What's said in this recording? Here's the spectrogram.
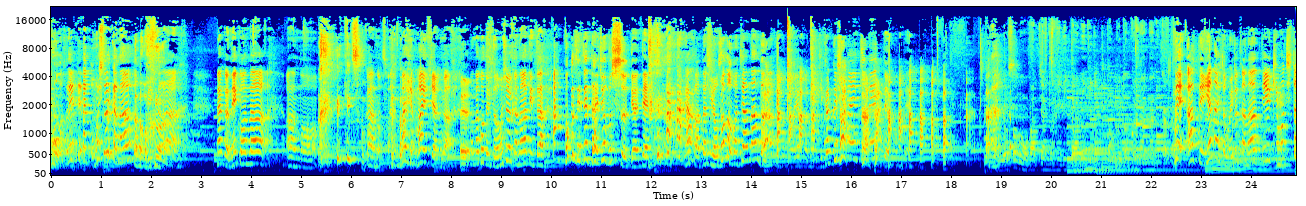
もそれってなんか面白いかなと思って言ったらなんかねこんなあの あのまいまいちゃんがええ。こんなこと言ったら面白いかなって言ったら「あ僕全然大丈夫っす」って言われてあやっぱ私よそのおばちゃんなんだなってことをやっぱね自覚しないとねって思って。よそのおばちゃんの握ったおにぎりって独特な何かが。であって嫌な人もいるかなっていう気持ちと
